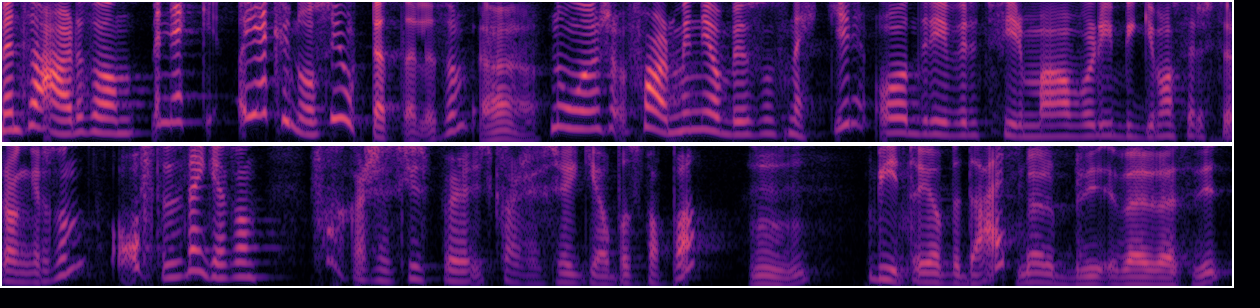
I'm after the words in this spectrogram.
Men så er det sånn Men jeg, og jeg kunne også gjort dette, liksom. Ja, ja. Noen ganger, Faren min jobber jo som snekker og driver et firma hvor de bygger masse restauranter og sånn. Og ofte så tenker jeg sånn Faen, kanskje jeg skulle spørre Kanskje jeg skulle jobbe hos pappa? Begynte å jobbe der? Bare, bare reise dit?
